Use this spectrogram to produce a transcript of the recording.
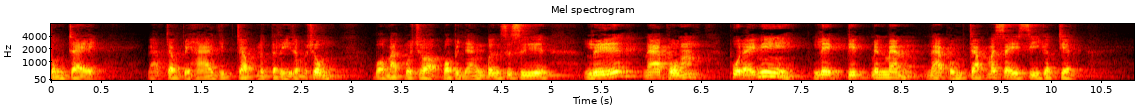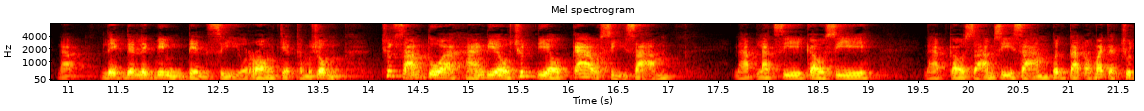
ตรงใจนะครับจงไปหาหยิบจับลอตเตอรี่ท่านผู้ชมบ่มักบ่ชอบบ่เป็นหยังเบิ่งซื่อๆหรือนะครับผมผู้ใดมีเลขติดแม่นๆนะครับผมจับมาใส่ 4 กับ 7นะครับเลขเด่นเลขวิ่งเด่น 4 รอง 7ท่านผู้ชม ชุด 3 ตัวหางเดียวชุดเดียว 9 4 3นะครับหลัก4 9 4นะครับ9 3 4 3เพิ่นตัดออกมาจากชุด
